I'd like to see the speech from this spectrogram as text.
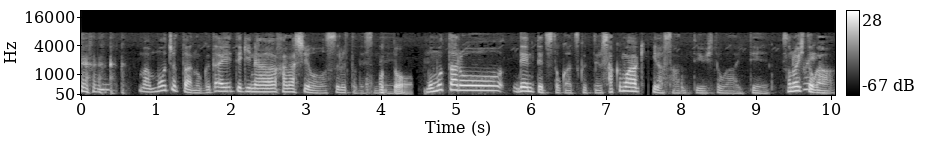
まあ、もうちょっとあの具体的な話をするとですねおっ、と。桃太郎電鉄とか作ってる佐久間明さんっていう人がいて、その人が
